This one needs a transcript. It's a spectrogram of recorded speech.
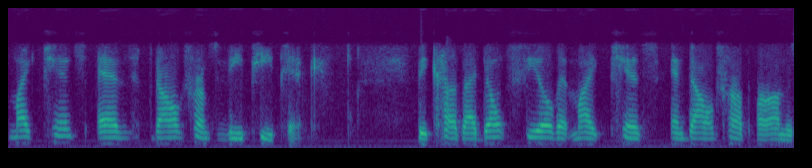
Mike Pence as Donald Trump's VP pick because I don't feel that Mike Pence and Donald Trump are on the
